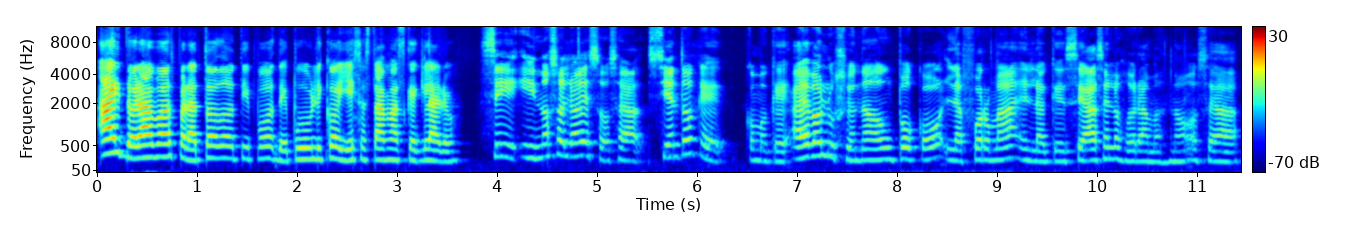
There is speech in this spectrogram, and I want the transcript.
hay doramas para todo tipo de público y eso está más que claro. Sí, y no solo eso, o sea, siento que como que ha evolucionado un poco la forma en la que se hacen los dramas, ¿no? O sea,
